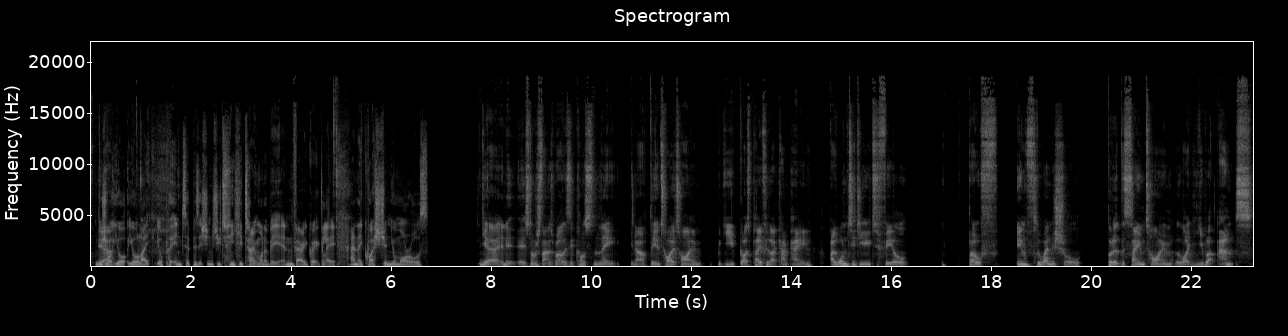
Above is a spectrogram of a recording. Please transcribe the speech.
because Yeah. you're you're you're like you're put into positions you you don't want to be in very quickly, and they question your morals. Yeah, and it, it's not just that as well. Is it constantly, you know, the entire time you guys played through that campaign, I wanted you to feel both influential, but at the same time, like you were ants,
